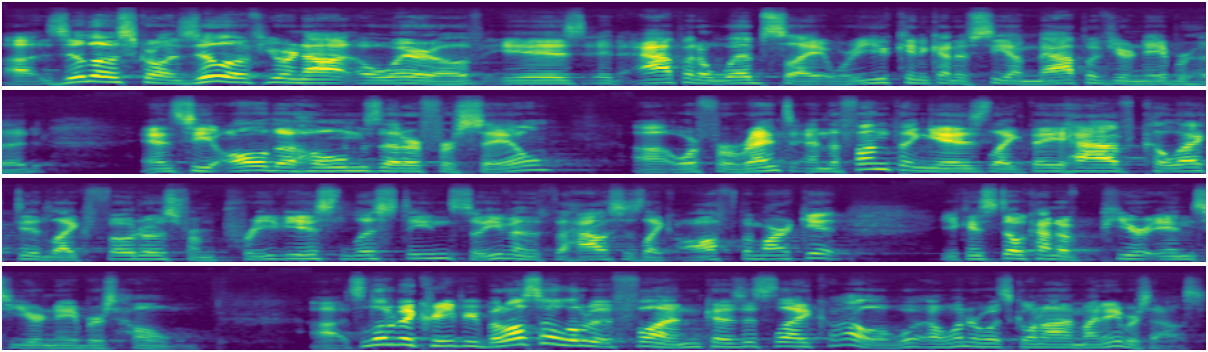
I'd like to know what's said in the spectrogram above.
Uh, Zillow scrolling, Zillow, if you're not aware of, is an app and a website where you can kind of see a map of your neighborhood and see all the homes that are for sale uh, or for rent. And the fun thing is, like, they have collected like photos from previous listings. So even if the house is like off the market, you can still kind of peer into your neighbor's home. Uh, it's a little bit creepy, but also a little bit fun because it's like, oh, I wonder what's going on in my neighbor's house.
